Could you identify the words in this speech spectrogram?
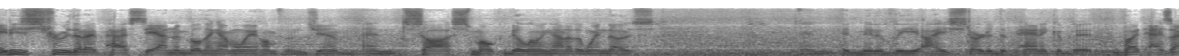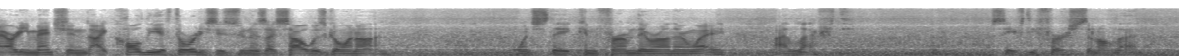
It is true that I passed the admin building on my way home from the gym and saw smoke billowing out of the windows and admittedly, I started to panic a bit. But as I already mentioned, I called the authorities as soon as I saw what was going on. Once they confirmed they were on their way, I left. Safety first and all that.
